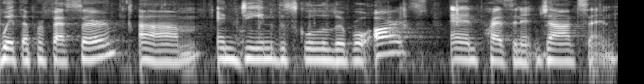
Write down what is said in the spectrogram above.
with a professor um, and dean of the School of Liberal Arts and President Johnson.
